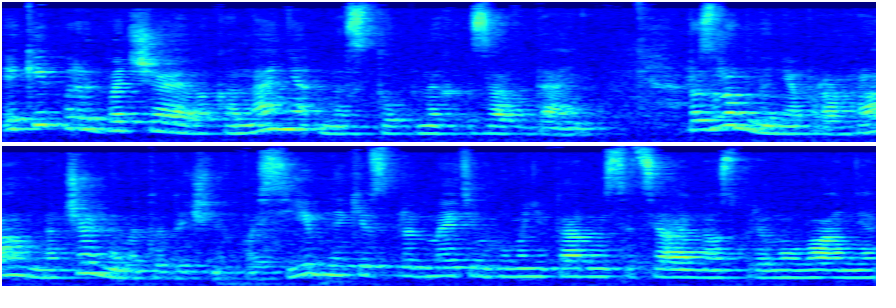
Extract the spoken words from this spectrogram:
який передбачає виконання наступних завдань. Розроблення програм, навчально-методичних посібників з предметів гуманітарно-соціального спрямування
